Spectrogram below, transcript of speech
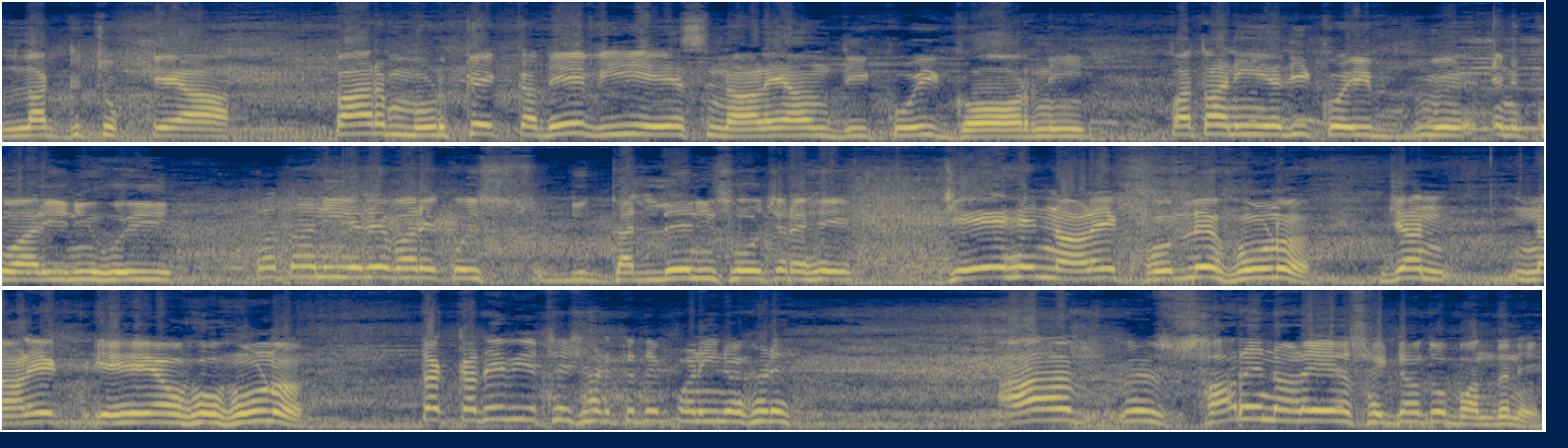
ਲੱਗ ਚੁੱਕਿਆ। ਪਰ ਮੁੜ ਕੇ ਕਦੇ ਵੀ ਇਸ ਨਾਲਿਆਂ ਦੀ ਕੋਈ ਗੌਰ ਨਹੀਂ। ਪਤਾ ਨਹੀਂ ਇਹਦੀ ਕੋਈ ਇਨਕੁਆਰੀ ਨਹੀਂ ਹੋਈ। ਪਤਾ ਨਹੀਂ ਇਹਦੇ ਬਾਰੇ ਕੋਈ ਸ- ਗੱਲੇ ਨਹੀਂ ਸੋਚ ਰਹੇ। ਜੇ ਇਹ ਨਾਲੇ ਖੋਲੇ ਹੋਣ ਜਾਂ ਨਾਲੇ ਇਹ ਉਹ ਹੋਣ, ਤਾਂ ਕਦੇ ਵੀ ਇੱਥੇ ਸੜਕ ਤੇ ਪਾਣੀ ਨਾ ਖੜੇ ਆ, ਸਾਰੇ ਨਾਲੇ ਆ ਸਾਈਡਾਂ ਤੋਂ ਬੰਦ ਨੇ।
